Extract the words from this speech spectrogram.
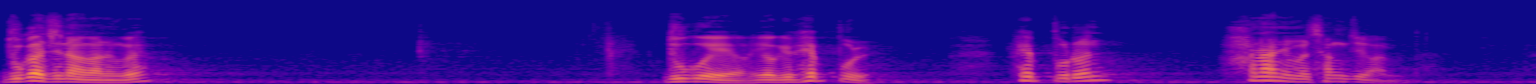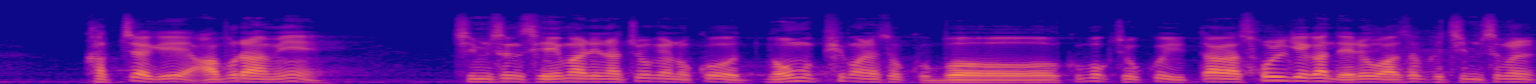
누가 지나가는 거예요? 누구예요? 여기 횃불. 횃불은 하나님을 상징합니다. 갑자기 아브라함이 짐승 세 마리나 쪼개놓고 너무 피곤해서 구벅구벅 쫓고 있다가 솔개가 내려와서 그 짐승을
